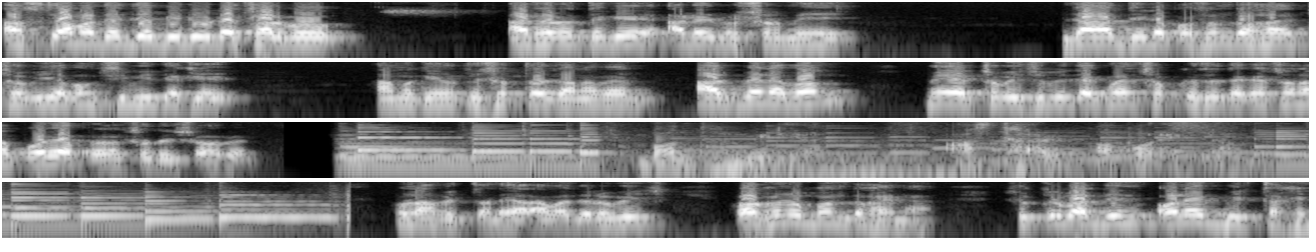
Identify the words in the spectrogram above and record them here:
আজকে আমাদের যে ভিডিওটা ছাড়বো, আঠারো থেকে আঠাশ বছর মেয়ে যার যেটা পছন্দ হয় ছবি এবং সিবি দেখে আমাকে অতি সত্ত্বর জানাবেন আসবেন এবং মেয়ের ছবি ছবি দেখবেন সব কিছু দেখাশোনা পরে আপনারা সদস্য হবেন। বন্ধন মিডিয়া আস্থার অপর এক নাম। কোনো আবৃত্ত নেই আর আমাদের অফিস কখনো বন্ধ হয় না। শুক্রবার দিন অনেক ভিড় থাকে।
